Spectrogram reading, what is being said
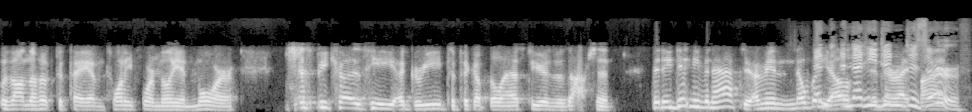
was on the hook to pay him twenty four million more just because he agreed to pick up the last two years of his option that he didn't even have to. I mean, nobody and, else, and that he didn't right deserve. Mind.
